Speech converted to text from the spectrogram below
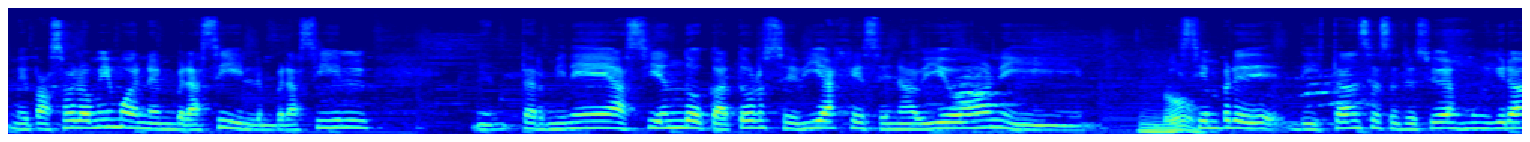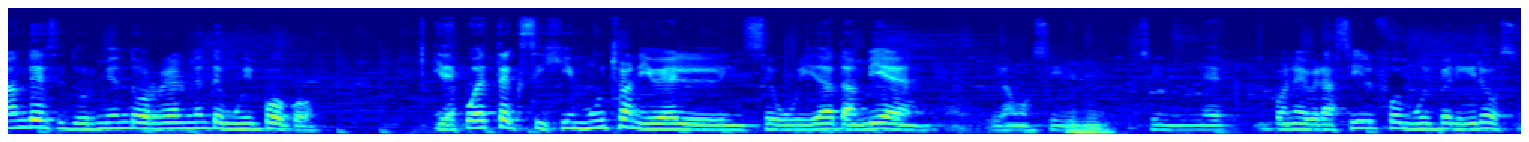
me pasó lo mismo en, en Brasil. En Brasil terminé haciendo 14 viajes en avión y, siempre distancias entre ciudades muy grandes, durmiendo realmente muy poco. Y después te exigís mucho a nivel inseguridad también, digamos, si, pone Brasil fue muy peligroso.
